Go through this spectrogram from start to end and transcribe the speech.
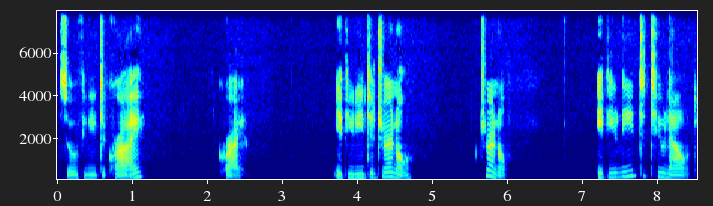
So if you need to cry, cry. If you need to journal, journal. If you need to tune out,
